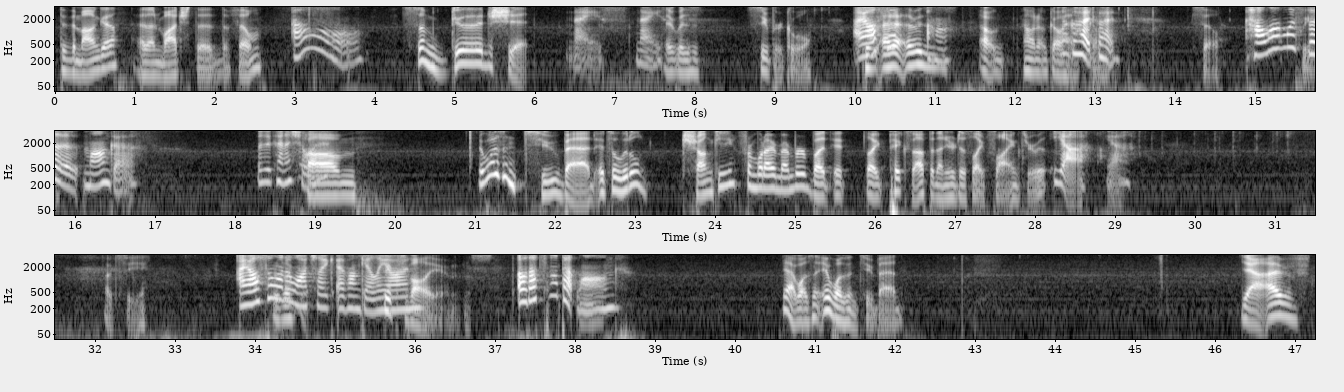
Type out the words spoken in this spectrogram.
did the manga and then watched the the film. Oh, some good shit. nice. Nice. It was super cool. I also it was uh-huh. oh oh no go No, ahead go ahead, go ahead. So How long was the manga? Was it kind of short? um, it wasn't too bad. It's a little chunky from what I remember, but it like picks up and then you're just like flying through it. yeah, yeah. Let's see. I also want to like watch like Evangelion. Six volumes. Oh, that's not that long. Yeah, it wasn't. It wasn't too bad. Yeah, I've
